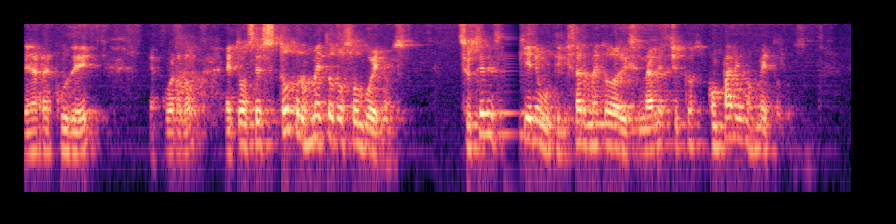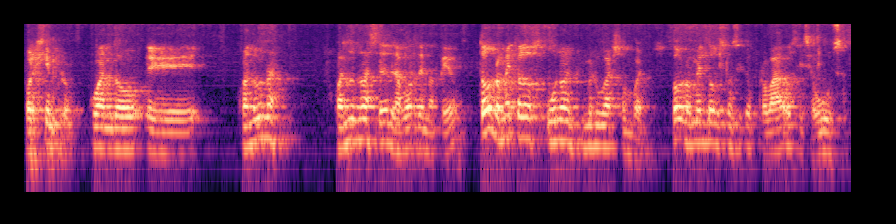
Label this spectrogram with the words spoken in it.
de RQD, ¿de acuerdo? Entonces, todos los métodos son buenos. Si ustedes quieren utilizar métodos adicionales, chicos, comparen los métodos. Por ejemplo, cuando, eh, cuando, una, cuando uno hace labor de mapeo, todos los métodos, uno en primer lugar, son buenos. Todos los métodos han sido probados y se usan.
